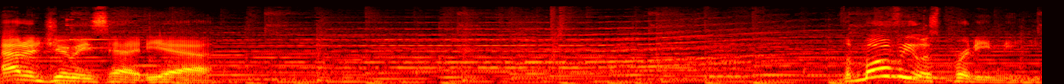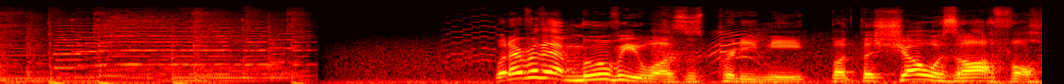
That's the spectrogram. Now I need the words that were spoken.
Out of Jimmy's head, yeah. The movie was pretty neat. Whatever that movie was was pretty neat, but the show was awful.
